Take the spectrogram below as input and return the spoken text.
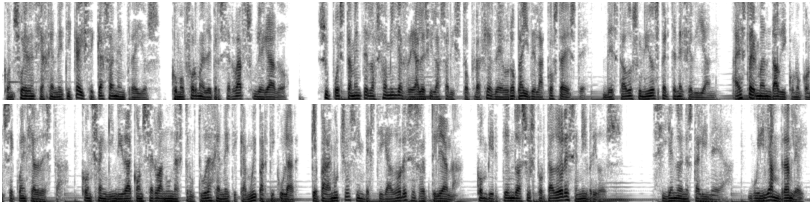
con su herencia genética y se casan entre ellos, como forma de preservar su legado. Supuestamente las familias reales y las aristocracias de Europa y de la costa este, de Estados Unidos pertenecerían a esta hermandad y como consecuencia de esta consanguinidad conservan una estructura genética muy particular, que para muchos investigadores es reptiliana, convirtiendo a sus portadores en híbridos. Siguiendo en esta línea, William Bramley,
